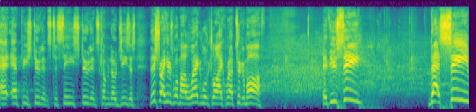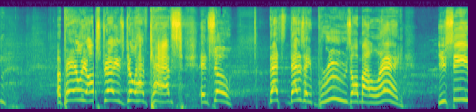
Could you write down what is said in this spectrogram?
at FP students to see students come to know Jesus. This right here is what my leg looked like when I took them off. If you see that seam, apparently Australians don't have calves, and so that's that is a bruise on my leg. You see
